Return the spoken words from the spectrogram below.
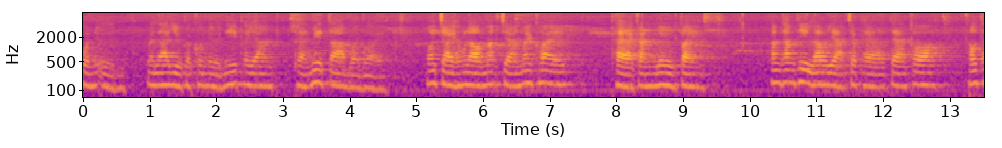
คลอื่น เวลาอยู่กับคนอื่นนี้พยายามแผ่เมตตาบ่อยๆ เพราะใจของเรามักจะไม่ค่อยแผ่กันลืมไป ทั้งๆทที่เราอยากจะแผ่แต่พอเขาท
